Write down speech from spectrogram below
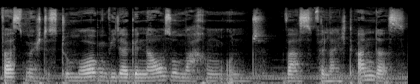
Was möchtest du morgen wieder genauso machen und was vielleicht anders?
